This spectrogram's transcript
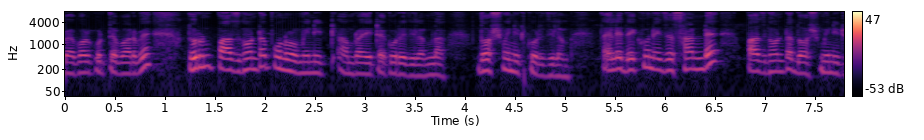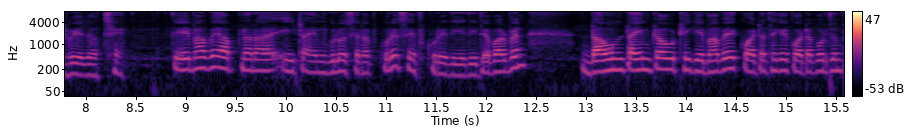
ব্যবহার করতে পারবে। ধরুন পাঁচ ঘণ্টা পনেরো মিনিট আমরা এটা করে দিলাম, না, দশ মিনিট করে দিলাম। তাহলে দেখুন এই যে সানডে পাঁচ ঘণ্টা দশ মিনিট হয়ে যাচ্ছে। তো এভাবে আপনারা এই টাইমগুলো সেট আপ করে সেভ করে দিয়ে দিতে পারবেন। ডাউন টাইমটাও ঠিক এভাবে কয়টা থেকে কয়টা পর্যন্ত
